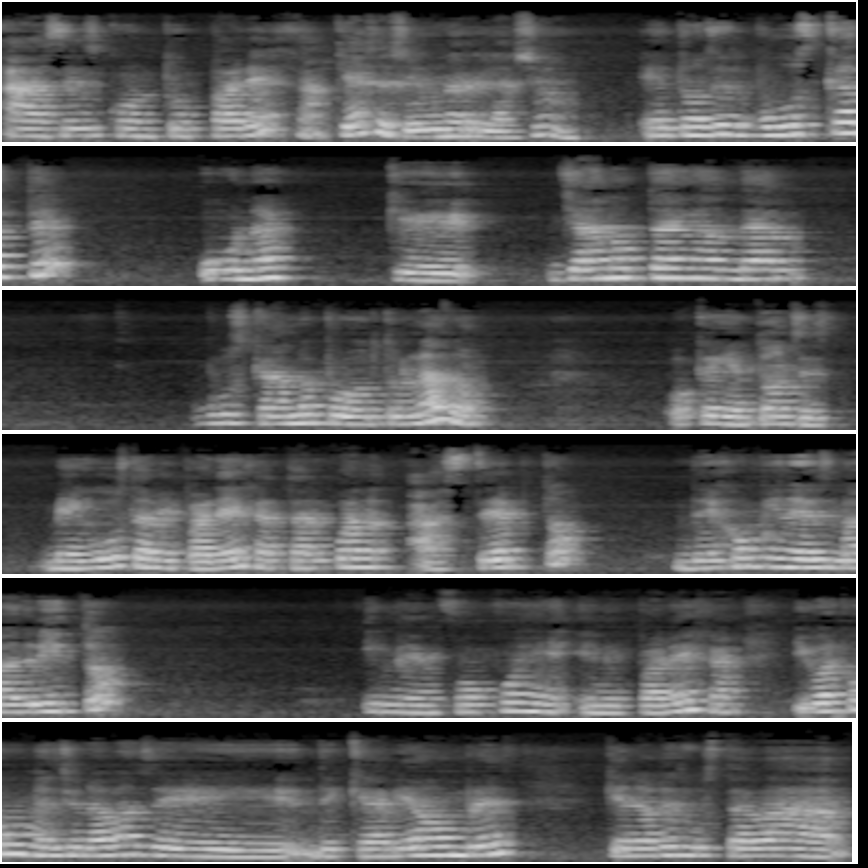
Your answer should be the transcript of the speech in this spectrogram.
haces con tu pareja? ¿Qué haces en una relación? Entonces, búscate una que ya no te haga andar buscando por otro lado. Ok, entonces, me gusta mi pareja tal cual acepto, dejo mi desmadrito y me enfoco en, mi pareja. Igual como mencionabas de, de que había hombres que no les gustaba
